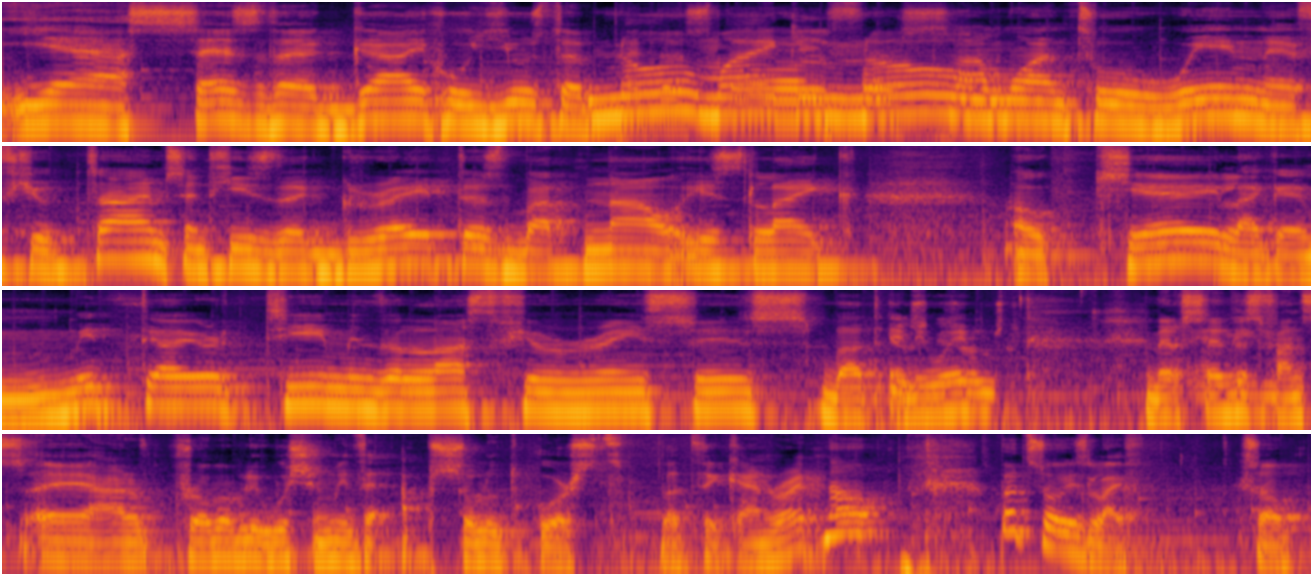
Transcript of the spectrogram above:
Yeah, says the guy who used a No, pedestal Michael, for no. someone to win a few times, and he's the greatest, but now is like okay, like a mid-tier team in the last few races. But anyway. Mercedes fans uh, are probably wishing me the absolute worst that they can right now, but so is life. So,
